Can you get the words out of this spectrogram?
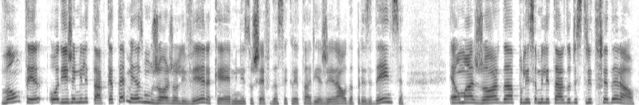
vão ter origem militar, porque até mesmo Jorge Oliveira, que é ministro-chefe da Secretaria-Geral da Presidência, é um major da Polícia Militar do Distrito Federal.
